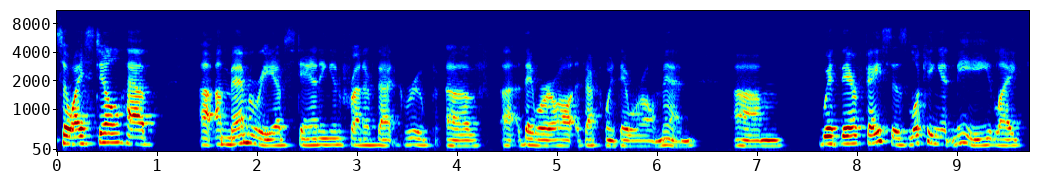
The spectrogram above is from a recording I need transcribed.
So I still have a, memory of standing in front of that group of uh, they were all at that point they were all men. Um, with their faces looking at me like,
